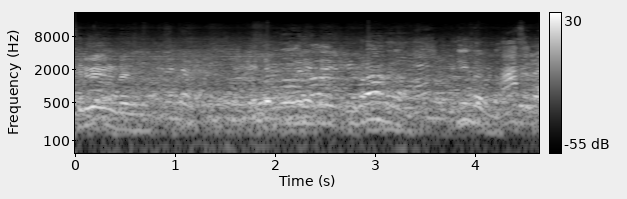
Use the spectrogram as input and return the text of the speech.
സിനിമ എങ്ങനെ ഉണ്ടായിരുന്നു ആ സിനിമ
